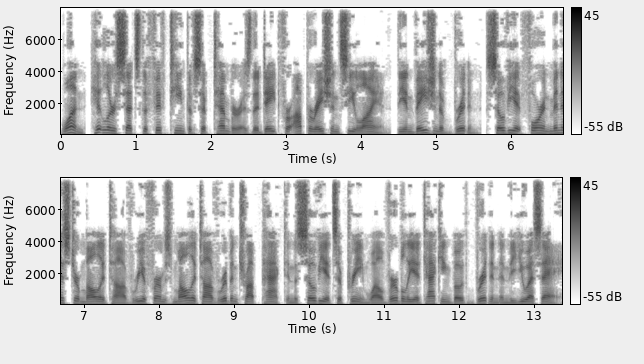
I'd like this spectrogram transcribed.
1. Hitler sets 15 September as the date for Operation Sea Lion, the invasion of Britain. Soviet Foreign Minister Molotov reaffirms Molotov–Ribbentrop Pact in the Soviet Supreme while verbally attacking both Britain and the USA.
